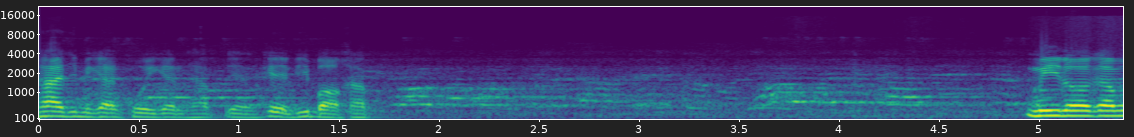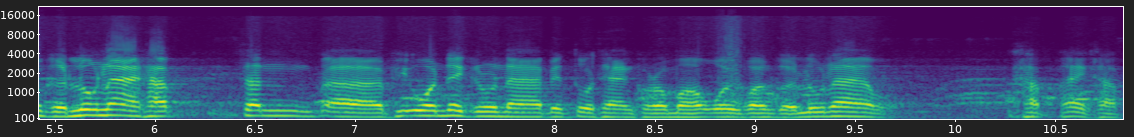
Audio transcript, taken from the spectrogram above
15 จะมีการคุยกันครับอย่างที่อย่างที่บอกครับ มีโดยการวันเกิดล่วงหน้าครับ ท่านเอ่อพี่อ้วนได้กรุณาเป็นตัวแทนครมอวยวันเกิดล่วงหน้าครับให้ครับ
